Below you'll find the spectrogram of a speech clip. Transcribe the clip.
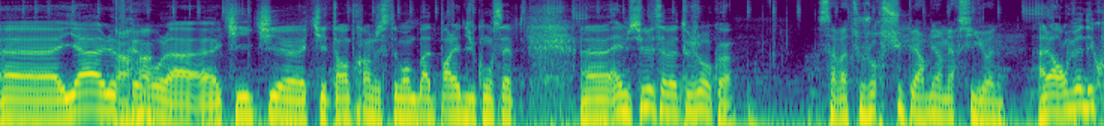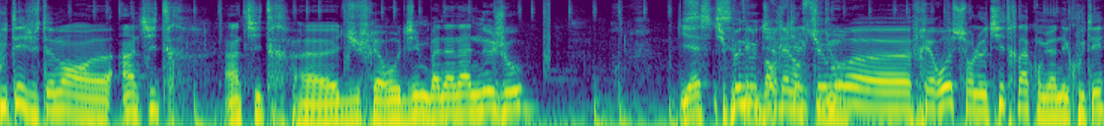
Il y a le Ah frérot là euh, qui, qui, euh, qui est en train justement de bah, de parler du concept. Euh, MC Le, ça va toujours quoi? Ça va toujours super bien, merci Yohan. Alors, on vient d'écouter justement euh, un titre, un titre euh, du frérot Jim Banana Nejo. Yes, tu peux nous dire quelques mots, euh, frérot, sur le titre là qu'on vient d'écouter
